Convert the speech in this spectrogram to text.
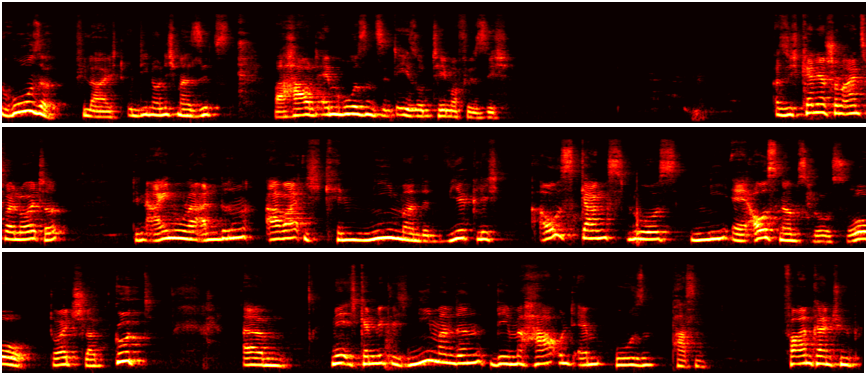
Hose vielleicht und die noch nicht mal sitzt. Weil HM-Hosen sind eh so ein Thema für sich. Also ich kenne ja schon ein, zwei Leute, den einen oder anderen, aber ich kenne niemanden wirklich ausgangslos, nie, äh, ausnahmslos. So, Deutschland, gut. Ähm, nee, ich kenne wirklich niemanden, dem H&M Hosen passen. Vor allem kein Typ.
